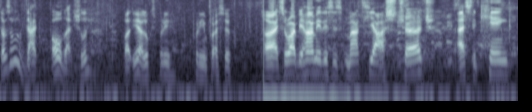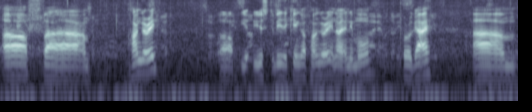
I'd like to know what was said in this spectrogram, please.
Doesn't look that old actually, but yeah, looks pretty pretty impressive. All right, so right behind me, this is Matthias Church. That's the king of um Hungary. Well, used to be the king of Hungary, not anymore. Poor guy. Um,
